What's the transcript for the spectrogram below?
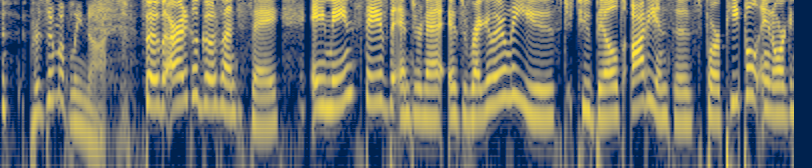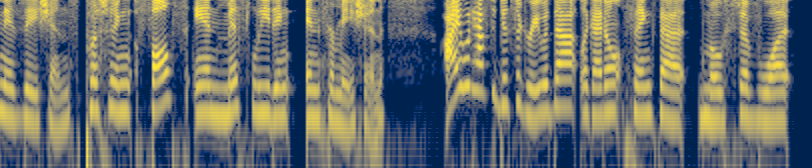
Presumably not. So the article goes on to say a mainstay of the internet is regularly used to build audiences for people and organizations pushing false and misleading information. I would have to disagree with that. Like, I don't think that most of what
